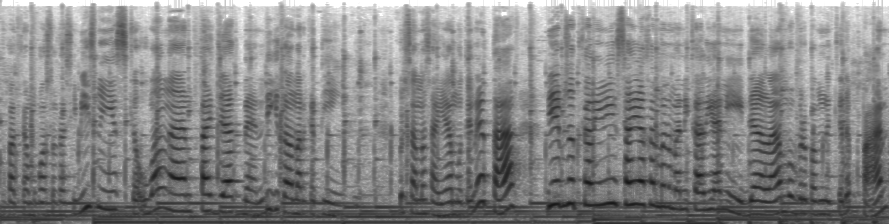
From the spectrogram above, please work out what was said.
Tempat kamu konsultasi bisnis, keuangan, pajak, dan digital marketing. Bersama saya Mutineta Di episode kali ini saya akan menemani kalian nih dalam beberapa menit ke depan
